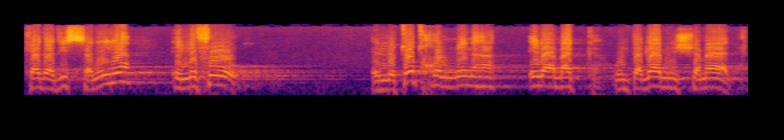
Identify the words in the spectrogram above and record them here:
كدا دي الثانية اللي فوق اللي تدخل منها إلى مكة وانت جاي من الشمال.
